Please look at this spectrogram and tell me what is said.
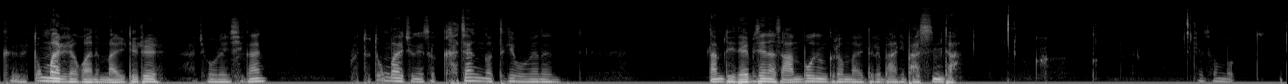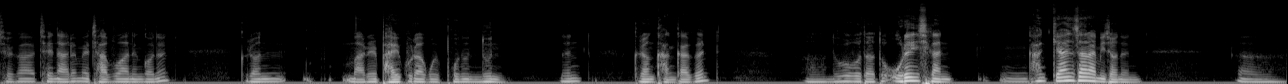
그 똥말이라고 하는 말들을 아주 오랜 시간, 그것도 똥말 중에서 가장 어떻게 보면은 남들이 냄새나서 안 보는 그런 말들을 많이 봤습니다. 그래서 뭐 제가 제 나름의 자부하는 거는 그런 말을 발굴하고 보는 눈은 그런 감각은 어, 누구보다도 오랜 시간 음, 함께 한 사람이 저는 어,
